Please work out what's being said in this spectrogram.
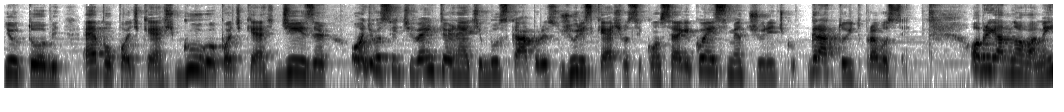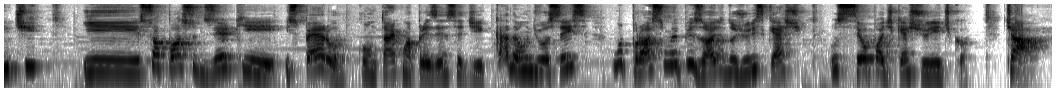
YouTube, Apple Podcast, Google Podcast, Deezer Onde você tiver internet e buscar por isso Juriscast, você consegue conhecimento jurídico gratuito para você. Obrigado novamente. E só posso dizer que espero contar com a presença de cada um de vocês no próximo episódio do Juriscast, o seu podcast jurídico. Tchau!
